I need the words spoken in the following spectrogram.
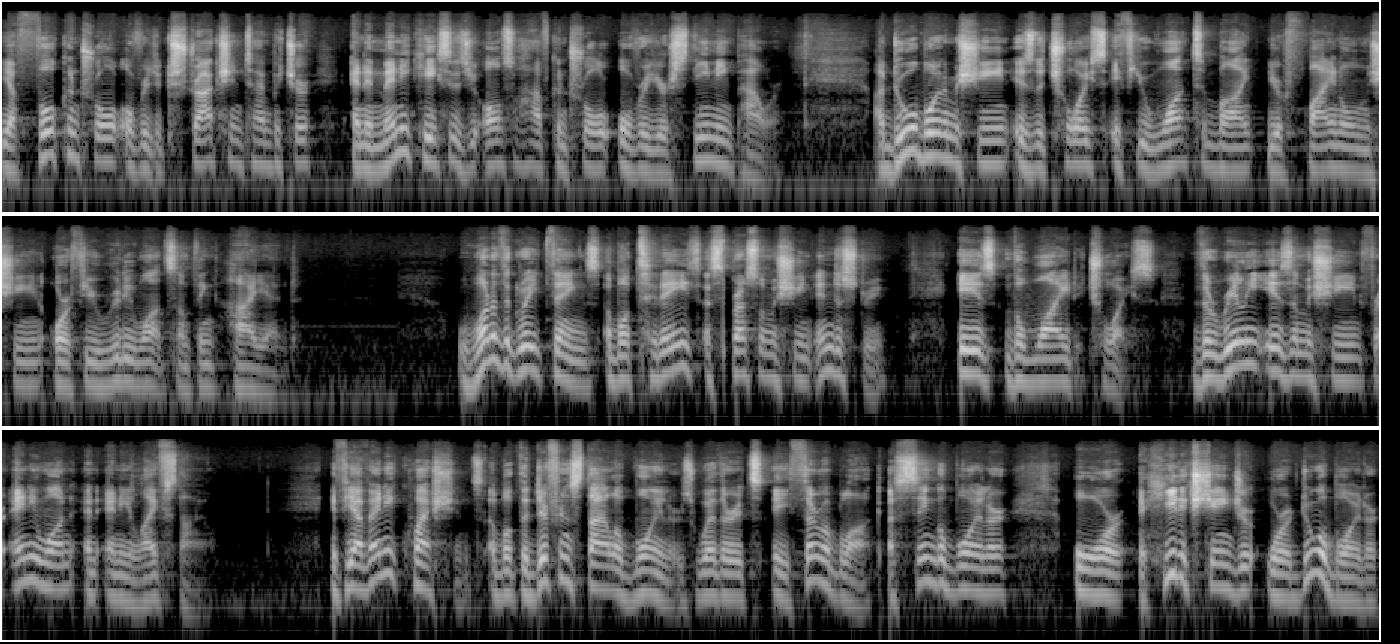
You have full control over your extraction temperature, and in many cases, you also have control over your steaming power. A dual boiler machine is the choice if you want to buy your final machine or if you really want something high end. One of the great things about today's espresso machine industry is the wide choice. There really is a machine for anyone and any lifestyle. If you have any questions about the different style of boilers, whether it's a thermoblock, a single boiler, or a heat exchanger, or a dual boiler,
